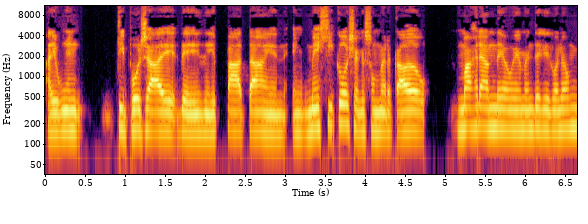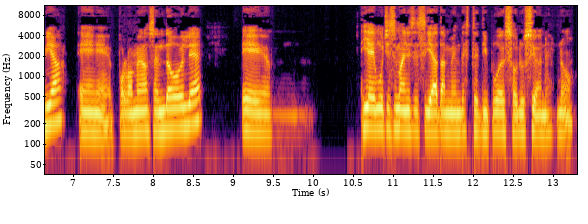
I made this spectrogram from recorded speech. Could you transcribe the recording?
algún tipo ya de, pata en, México, ya que es un mercado más grande obviamente que Colombia, eh, por lo menos el doble. Eh, y hay muchísima necesidad también de este tipo de soluciones, ¿no?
